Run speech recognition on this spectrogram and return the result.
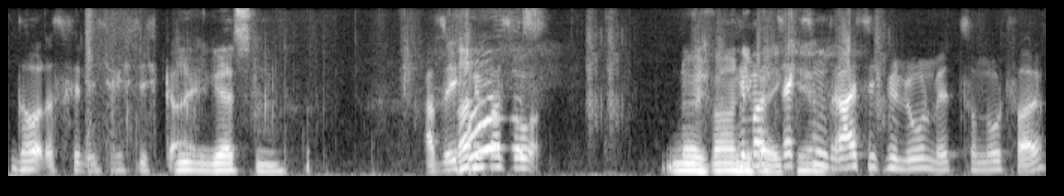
doch, das finde ich richtig Nie geil. gegessen. Also ich Was? nehme mal so, Nö, ich war noch nie bei mal Ikea. 36 Millionen mit zum Notfall.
